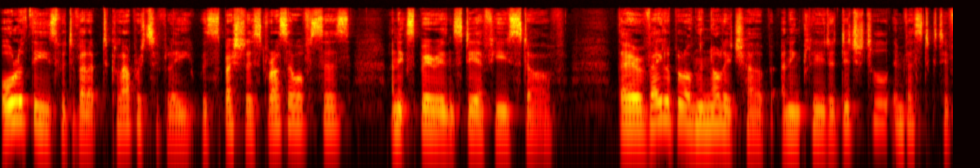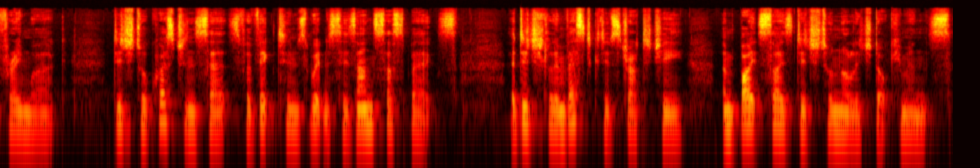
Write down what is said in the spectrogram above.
All of these were developed collaboratively with specialist RASO officers and experienced DFU staff. They are available on the Knowledge Hub and include a digital investigative framework, digital question sets for victims, witnesses, and suspects, a digital investigative strategy, and bite sized digital knowledge documents.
